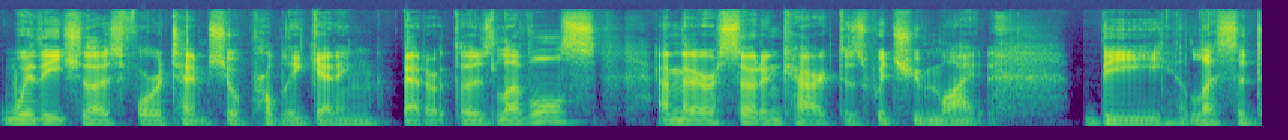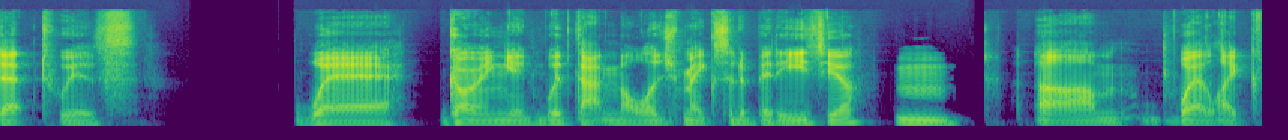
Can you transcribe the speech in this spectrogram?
with each of those four attempts you're probably getting better at those levels and there are certain characters which you might be less adept with where going in with that knowledge makes it a bit easier Mm. um, where like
